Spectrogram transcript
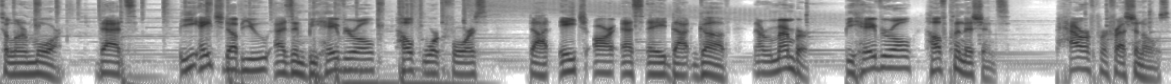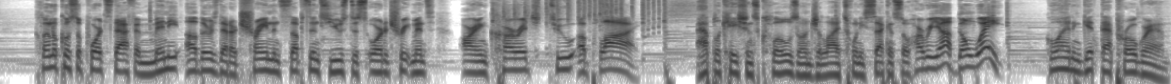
to learn more. That's BHW as in behavioral health workforce.hrsa.gov. Now remember, behavioral health clinicians, paraprofessionals, clinical support staff, and many others that are trained in substance use disorder treatments are encouraged to apply. Applications close on July 22nd, so hurry up, don't wait. Go ahead and get that program.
